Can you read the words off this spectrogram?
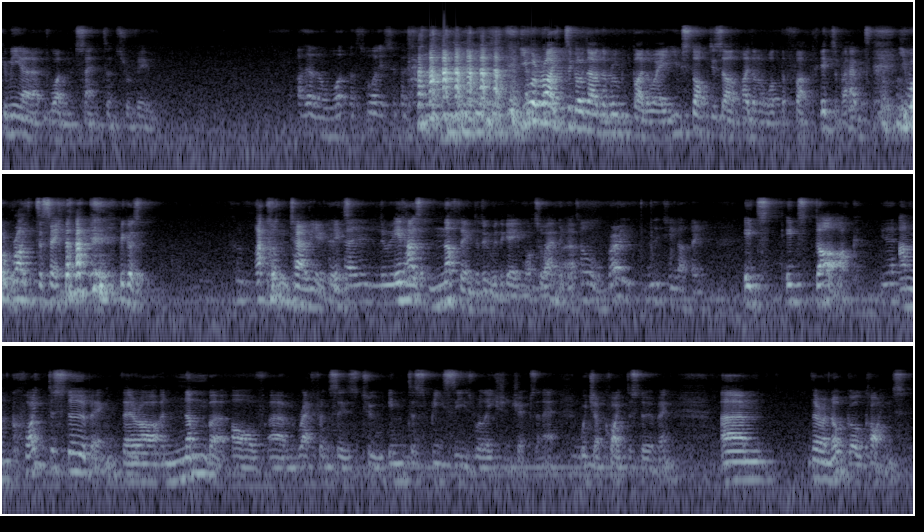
Give me a one sentence review. I don't know what that's what it's supposed to you were right to go down the route, by the way. You stopped yourself. I don't know what the fuck it's about. You were right to say that because I couldn't tell you. be. It's, Okay, Louis- it has nothing to do with the game whatsoever. nothing at all. Very literally nothing. It's it's dark Yeah. and quite disturbing. There are a number of um, references to interspecies relationships in it, which are quite disturbing. Um, there are no gold coins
